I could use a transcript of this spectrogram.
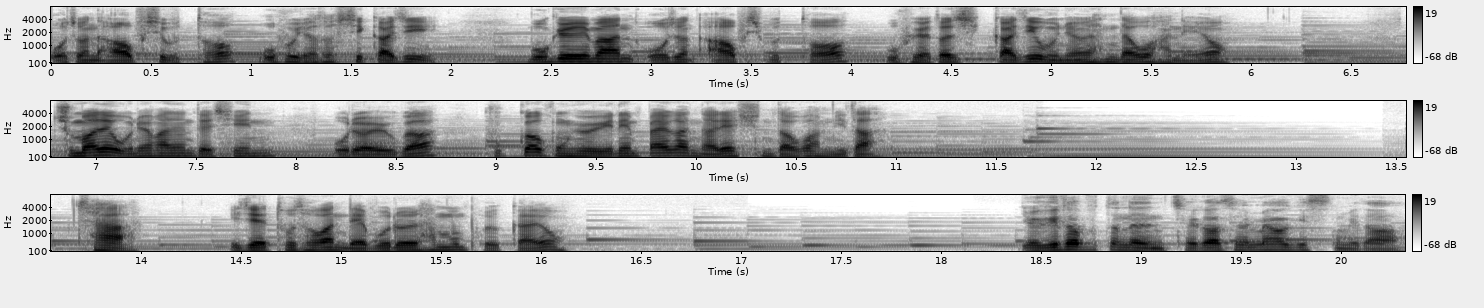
오전 9시부터 오후 6시까지 목요일만 오전 9시부터 오후 8시까지 운영을 한다고 하네요. 주말에 운영하는 대신 월요일과 국가 공휴일인 빨간 날에 쉰다고 합니다. 자, 이제 도서관 내부를 한번 볼까요? 여기서부터는 제가 설명하겠습니다.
